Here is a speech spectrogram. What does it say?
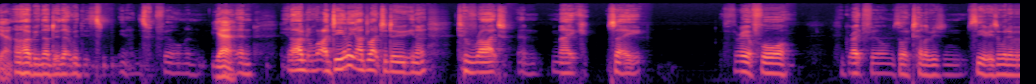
Yeah. I'm hoping they'll do that with you know, this film and Yeah. and you know, I'd, ideally, I'd like to do, you know, to write and make, say, three or four great films or television series or whatever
